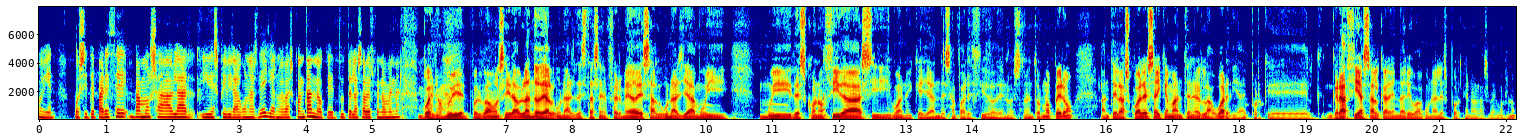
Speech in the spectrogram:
Muy bien, pues si te parece, vamos a hablar y describir algunas de ellas. Me vas contando que tú te las sabes fenomenal. Bueno, muy bien, pues vamos a ir hablando de algunas de estas enfermedades, algunas ya muy muy desconocidas y bueno y que ya han desaparecido de nuestro entorno pero ante las cuales hay que mantener la guardia ¿eh? porque gracias al calendario vacunal es porque no las vemos ¿no?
